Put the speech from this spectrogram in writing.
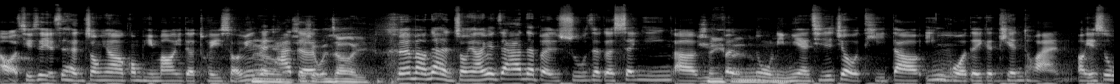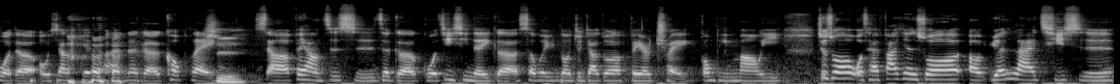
哦，其实也是很重要公平贸易的推手，因为在他的写写文章而已，没有没有，那很重要，因为在他那本书《这个声音呃与愤怒》里面，其实就有提到英国的一个天团、嗯、哦，也是我的偶像天团那个 Coldplay 是呃非常支持这个国际性的一个社会运动，就叫做 Fair Trade 公平贸易。就说我才发现说，呃，原来其实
